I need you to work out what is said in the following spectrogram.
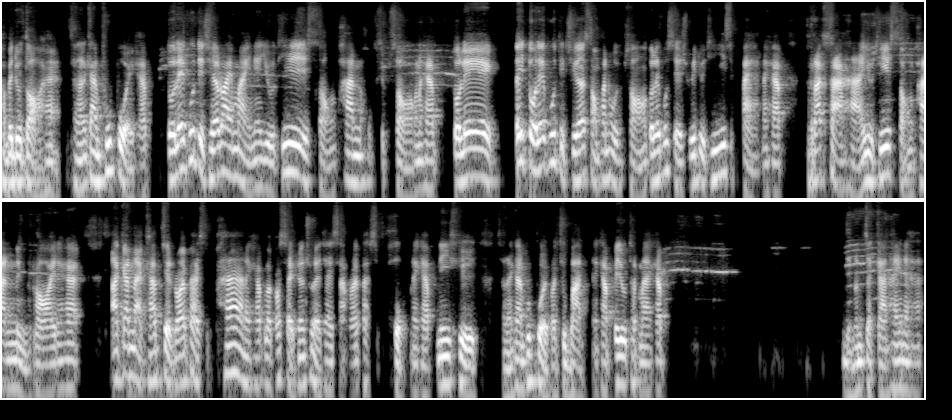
ทำไปดูต่อฮะสถานการณ์ผู้ป่วยครับ ตัวเลขผู้ติดเชื้อรายใหม่เนี่ยอยู่ที่ 2,062 นะครับ ตัวเลข เอ้ยตัวเลขผู้ติดเชื้อ 2,062 ตัวเลขผู้เสียชีวิตอยู่ที่ 28 นะครับ รักษาหายอยู่ที่ 2,100 นะฮะ อาการหนักครับ 785 นะครับ แล้วก็ใส่เครื่องช่วยหายใจ 386 นะครับ นี่คือสถานการณ์ผู้ป่วยปัจจุบันนะครับ ไปดูถัดมาครับ เดี๋ยวนนจัดการให้นะฮะ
